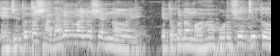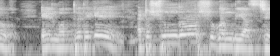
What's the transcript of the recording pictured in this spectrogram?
এই জুতো তো সাধারণ মানুষের নয় এ তো কোনো মহাপুরুষের জুতো। এর মধ্যে থেকে একটা সুন্দর সুগন্ধি আসছে।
